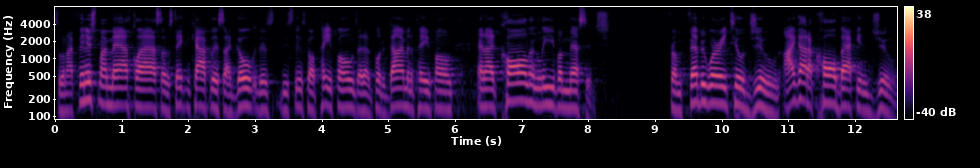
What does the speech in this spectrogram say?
So when I finished my math class, I was taking calculus, I'd go, there's these things called payphones, I'd put a dime in a payphone, and I'd call and leave a message. From February till June, I got a call back in June.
